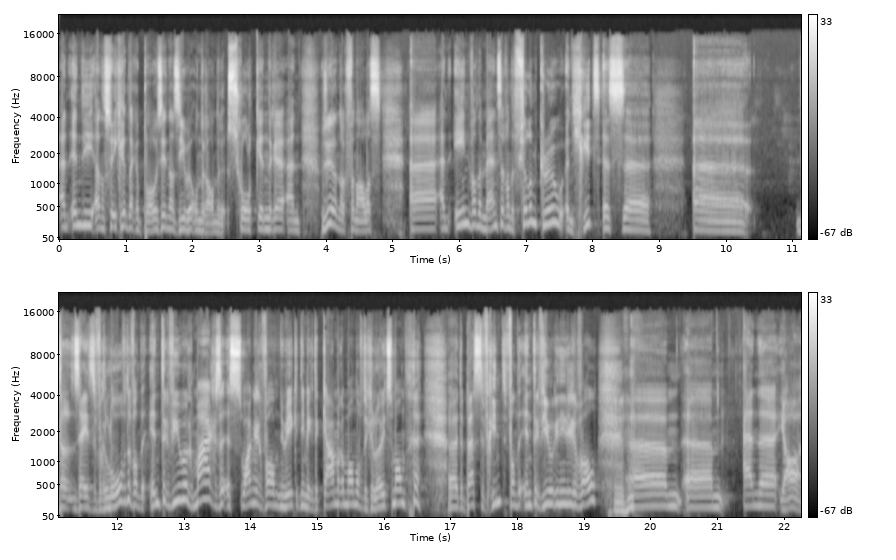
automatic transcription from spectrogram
En in die, en als we in dat gebouw zijn, dan zien we onder andere schoolkinderen en we zien dan nog van alles. En een van de mensen van de filmcrew, een griet, is... eh, dat, zij is de verloofde van de interviewer, maar ze is zwanger van, nu weet ik het niet meer, de cameraman of de geluidsman. Eh, de beste vriend van de interviewer in ieder geval. Ehm, ehm, en eh, ja,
